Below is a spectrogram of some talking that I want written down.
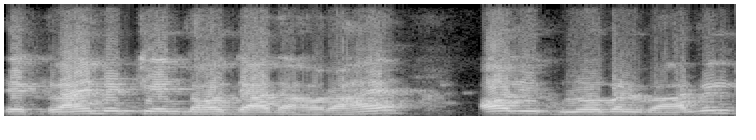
से क्लाइमेट चेंज बहुत ज़्यादा हो रहा है और ये ग्लोबल वार्मिंग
